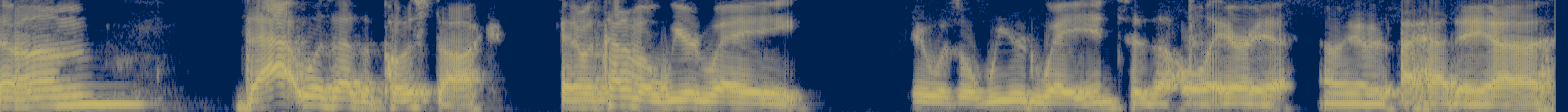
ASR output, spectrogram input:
Um, that was as a postdoc, and it was kind of a weird way. It was a weird way into the whole area. I mean, I had a. Uh,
